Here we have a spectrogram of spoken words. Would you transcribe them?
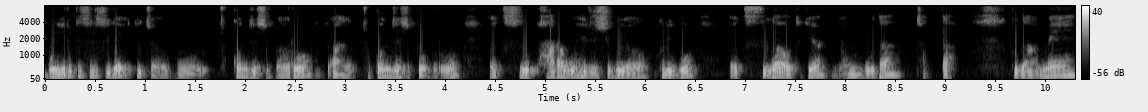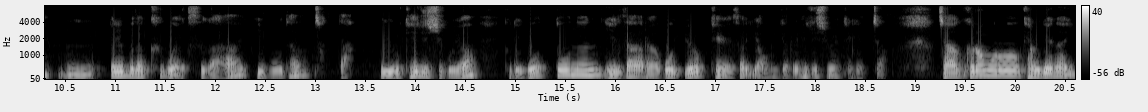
뭐 이렇게 쓸 수가 있겠죠. 뭐 조건 제시바로 아 조건 제시법으로 x 바라고 해주시고요. 그리고 x가 어떻게 해요? 0보다 작다. 그 다음에 음, 1보다 크고 x가 2보다 작다. 이렇게 해주시고요. 그리고 또는 이다라고 이렇게 해서 연결을 해주시면 되겠죠. 자, 그러므로 결국에는 이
